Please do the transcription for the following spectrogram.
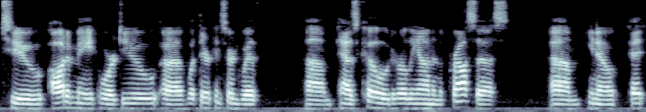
to automate or do uh, what they're concerned with um, as code early on in the process. Um, you know, at,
